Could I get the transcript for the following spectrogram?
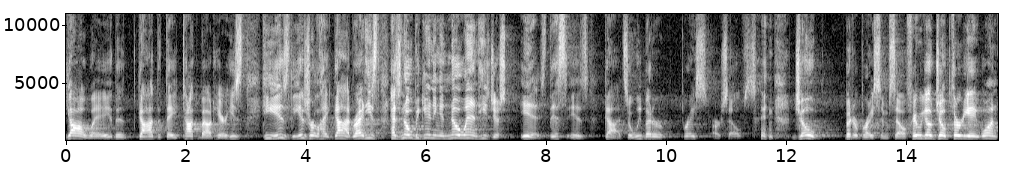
Yahweh, the God that they talk about here. He's, he is the Israelite God, right? He has no beginning and no end. He just is. This is God. So we better brace ourselves. Job better brace himself. Here we go, Job 38 1.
